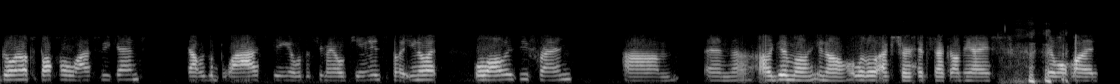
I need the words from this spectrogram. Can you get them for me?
going out to Buffalo last weekend, that was a blast being able to see my old teammates. But you know what? We'll always be friends. Um, and uh, I'll give them a you know a little extra hip check on the ice. they won't mind.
